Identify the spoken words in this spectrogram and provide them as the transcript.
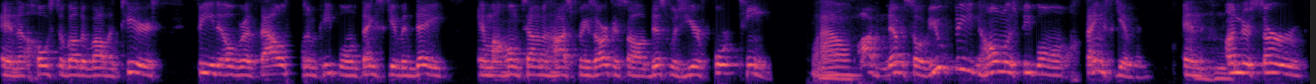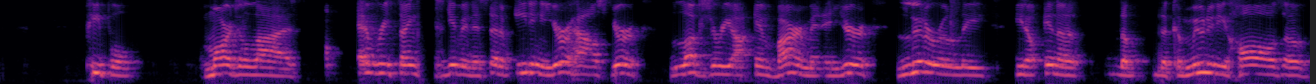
and a host of other volunteers feed over a thousand people on Thanksgiving Day in my hometown in Hot Springs, Arkansas. This was year 14. Wow. I've never so if you feeding homeless people on Thanksgiving and mm-hmm. underserved people, marginalized, every Thanksgiving instead of eating in your house, your luxury uh, environment, and you're literally, you know, in a the the community halls of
